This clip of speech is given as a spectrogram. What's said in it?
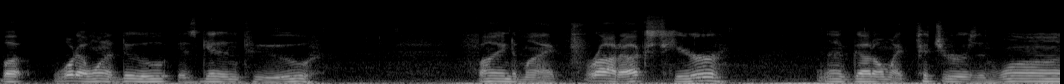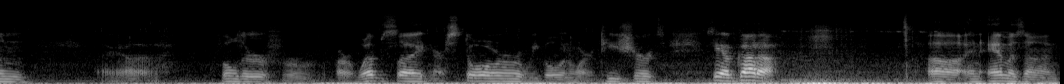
But what I want to do is get into find my products here and I've got all my pictures in one uh, folder for our website and our store. We go into our t-shirts. See, I've got a uh, an Amazon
